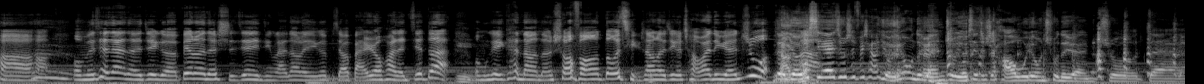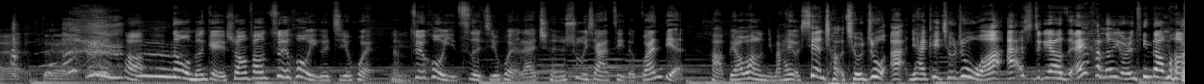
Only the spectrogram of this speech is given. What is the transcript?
好好好，我们现在的这个辩论的时间已经来到了一个比较白热化的阶段。嗯，我们可以看到呢，双方都请上了这个场外的援助。对，有一些就是非常有用的援助，有些就是毫无用处的援助。对对。好，那我们给双方最后一个机会，最后一次的机会来陈述一下自己的观点。好，不要忘了你们还有现场求助啊，你还可以求助我啊，是这个样子。哎，Hello，有人听到吗？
